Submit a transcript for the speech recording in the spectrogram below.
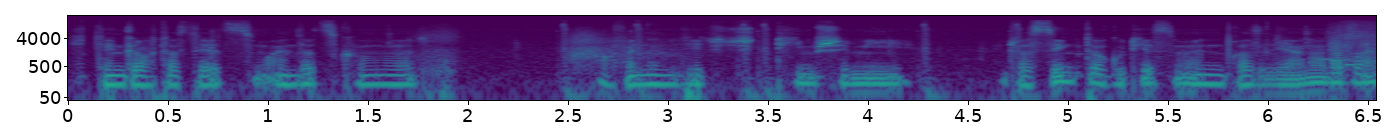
Ich denke auch, dass der jetzt zum Einsatz kommen wird. Auch wenn dann die Teamchemie etwas sinkt. Oh gut, hier ist immer ein Brasilianer dabei.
